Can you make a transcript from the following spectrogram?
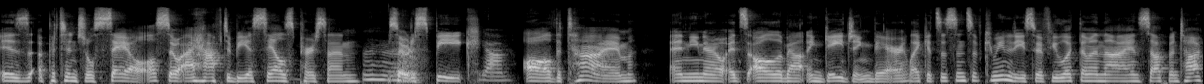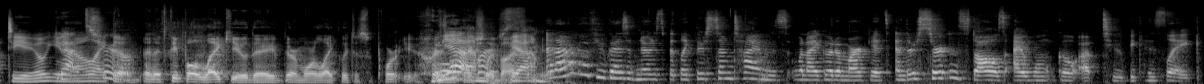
is a potential sale. So I have to be a salesperson, mm-hmm. so to speak, Yeah. all the time. And you know, it's all about engaging there. Like it's a sense of community. So if you look them in the eye and stop and talk to you, you Yeah, know, it's like true. Yeah, and if people like you, they they're more likely to support you and Yeah, actually buy yeah. from you. And I don't know if you guys have noticed, but like there's sometimes when I go to markets and there's certain stalls I won't go up to because like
